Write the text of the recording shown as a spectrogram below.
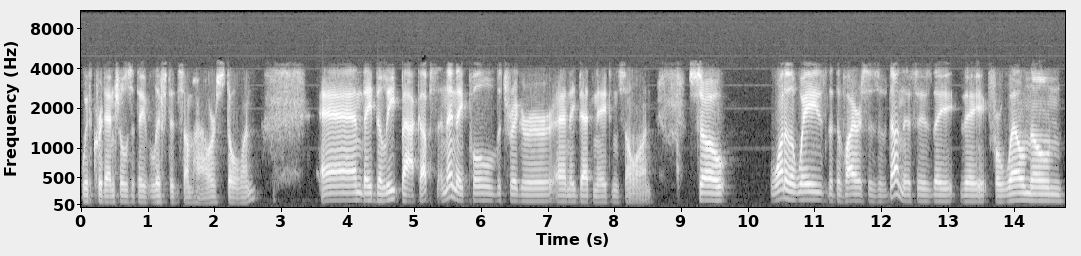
with credentials that they've lifted somehow or stolen. And they delete backups and then they pull the trigger and they detonate and so on. So one of the ways that the viruses have done this is they, they for well-known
